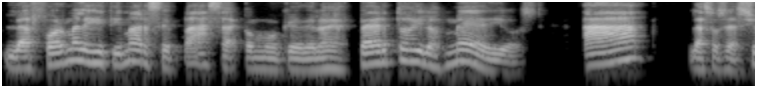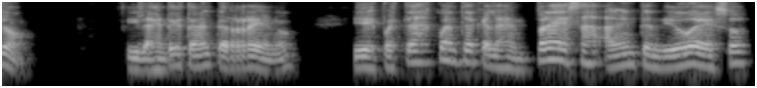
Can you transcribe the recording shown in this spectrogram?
la forma de legitimarse pasa como que de los expertos y los medios a la asociación y la gente que está en el terreno. Y después te das cuenta que las empresas han entendido eso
